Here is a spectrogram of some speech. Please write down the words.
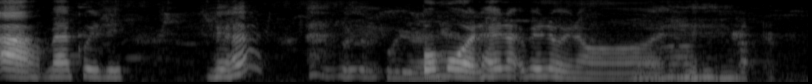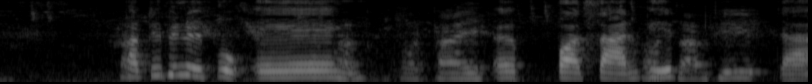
อะแม่คุยดิไม่ได้คุยอะไรโปรโมทให้หน่อยพี่หน่ยหน่อยผักผักที่พี่หนุ่ยปลูกเอง ปลอดภัย เออปลอดสารปลอพิดษสารพิษ จ้า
